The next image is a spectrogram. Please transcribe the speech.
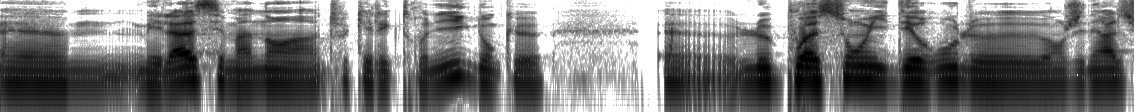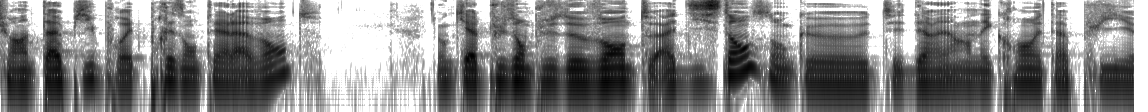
Euh, mais là, c'est maintenant un truc électronique. Donc euh, le poisson, il déroule en général sur un tapis pour être présenté à la vente. Donc il y a de plus en plus de ventes à distance. Donc tu es derrière un écran et tu appuies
